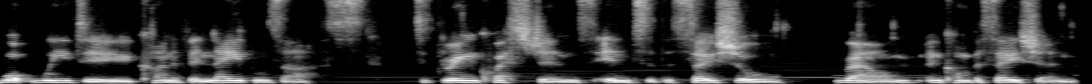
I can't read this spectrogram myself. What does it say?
what we do kind of enables us to bring questions into the social realm and conversation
